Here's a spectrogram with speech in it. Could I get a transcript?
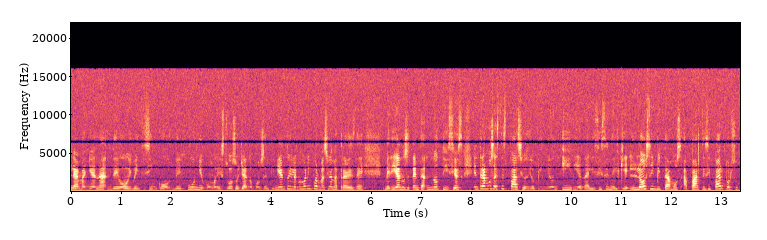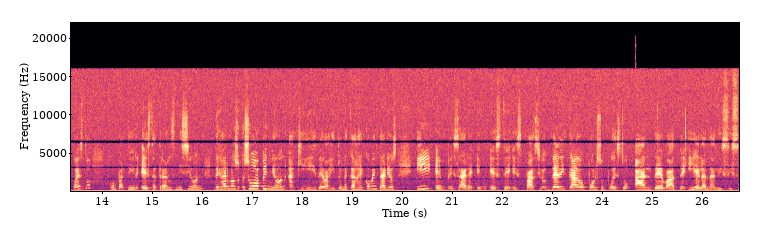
la mañana de hoy, 25 de junio, con majestuoso llano consentimiento y la mejor información a través de Meridiano 70 Noticias, entramos a este espacio de opinión y de análisis en el que los invitamos a participar, por supuesto, compartir esta transmisión, dejarnos su opinión aquí debajito en la caja de comentarios y empezar en este espacio dedicado por supuesto al debate y el análisis.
